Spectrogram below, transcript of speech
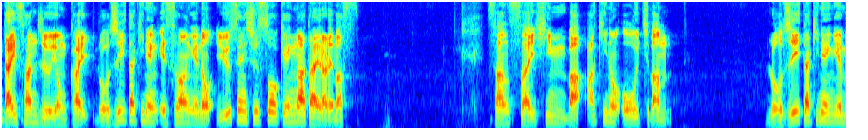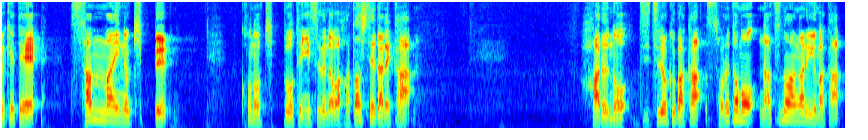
第34回ロジータ記念 S1 への優先出走権が与えられます。3歳牝馬秋の大一番。ロジータ記念へ向けて3枚の切符。この切符を手にするのは果たして誰か。春の実力馬かそれとも夏の上がり馬か。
